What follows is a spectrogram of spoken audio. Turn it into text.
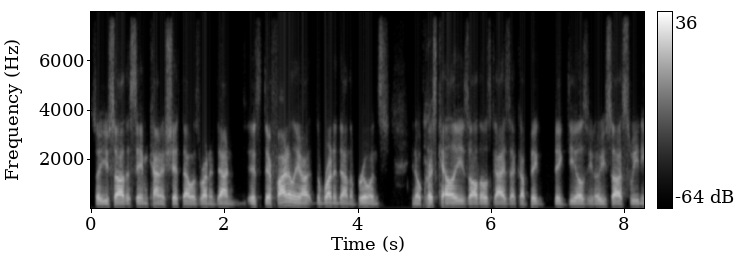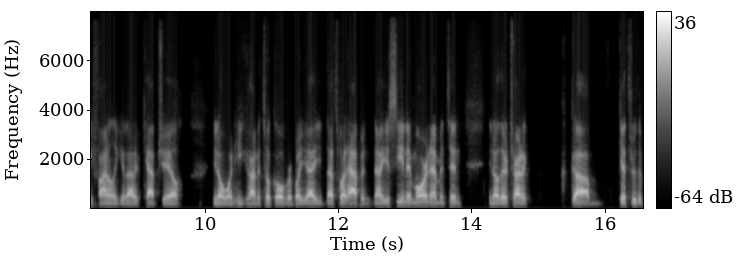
So you saw the same kind of shit that was running down. It's they're finally on the running down the Bruins. You know, Chris Kelly's, all those guys that got big big deals. You know, you saw Sweeney finally get out of cap jail. You know, when he kind of took over. But yeah, that's what happened. Now you're seeing it more in Edmonton. You know, they're trying to um, get through the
